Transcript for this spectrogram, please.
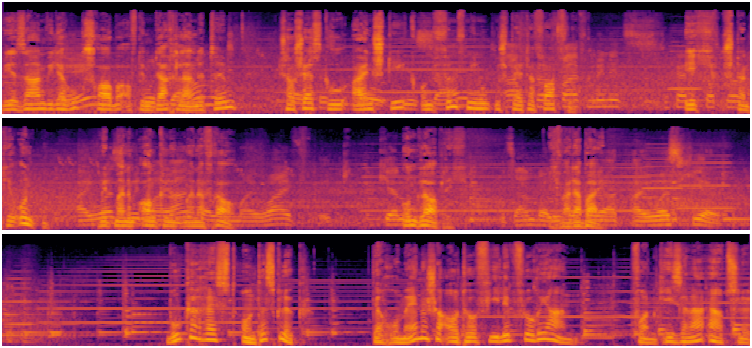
Wir sahen, wie der Hubschrauber auf dem Dach landete, Ceausescu einstieg und fünf Minuten später fortflog. Ich stand hier unten mit meinem Onkel und meiner Frau. Unglaublich. Ich war dabei. Bukarest und das Glück. Der rumänische Autor Philipp Florian von Gisela Erbslö.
